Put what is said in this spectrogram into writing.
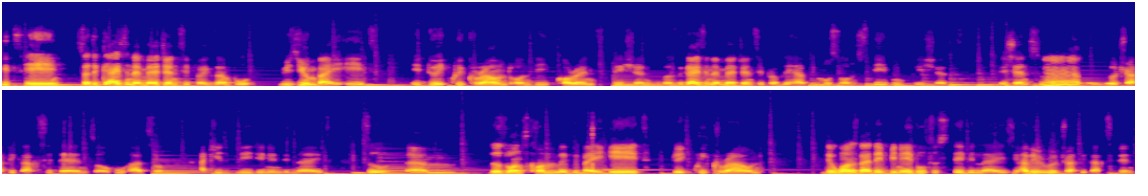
it's a so the guys in emergency, for example, resume by eight. They do a quick round on the current patients because the guys in emergency probably have the most unstable patients. Patients who mm. have a road traffic accident or who had some acute bleeding in the night. So um, those ones come maybe by eight, do a quick round. The ones that they've been able to stabilize, you have a road traffic accident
